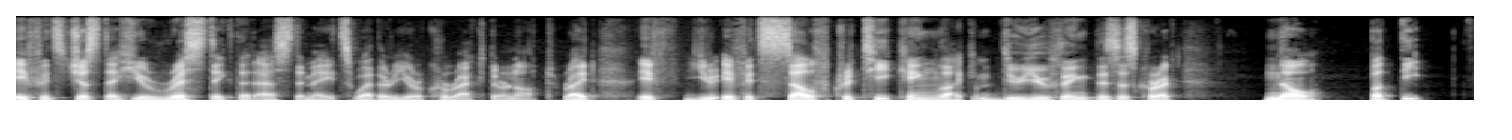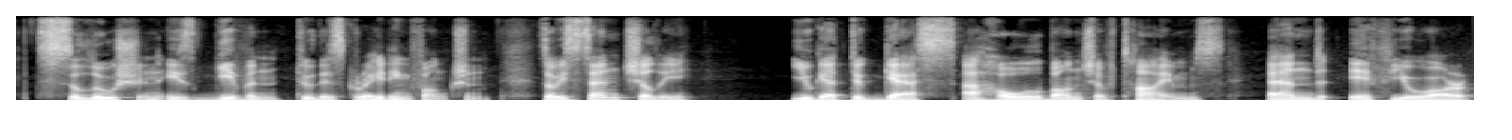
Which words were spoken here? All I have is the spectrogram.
if it's just a heuristic that estimates whether you're correct or not, right? If you if it's self-critiquing, like do you think this is correct? No, but the solution is given to this grading function. So essentially, you get to guess a whole bunch of times and if you are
